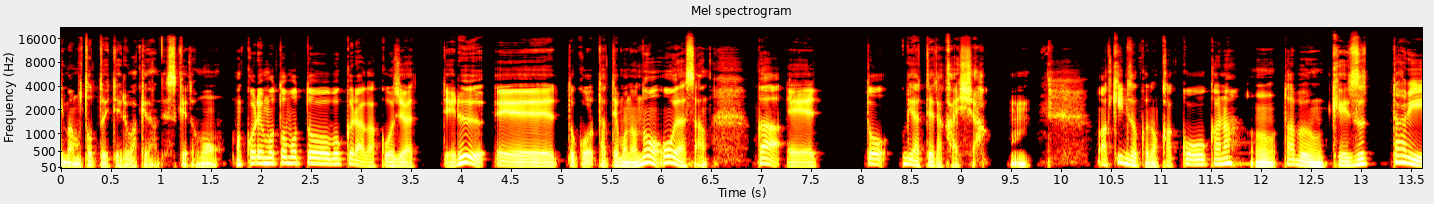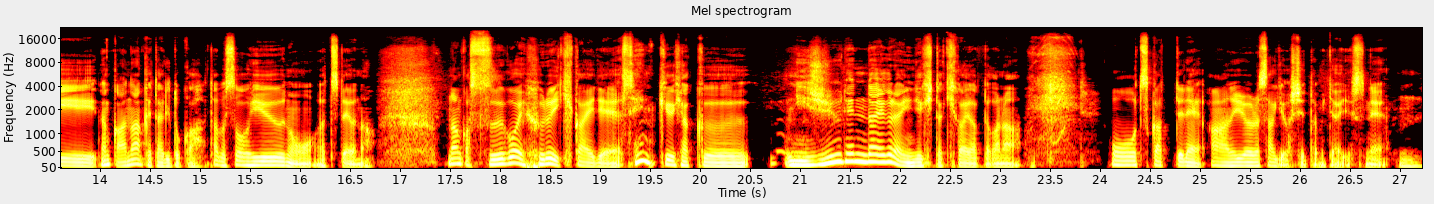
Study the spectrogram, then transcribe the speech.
今も取っといているわけなんですけども、まあ、これもともと僕らが工場やってる、えー、っと、こう、建物の大家さんが、えー、っと、やってた会社。うん。まあ、金属の加工かな？うん。多分、削ったり、なんか穴開けたりとか、多分そういうのをやってたような。なんかすごい古い機械で、1920年代ぐらいにできた機械だったかなを使ってね、あの、いろいろ作業してたみたいですね。うん。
